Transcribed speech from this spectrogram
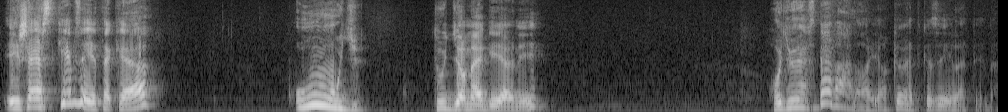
És ezt képzeljétek el úgy tudja megélni hogy ő ezt bevállalja a következő életében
